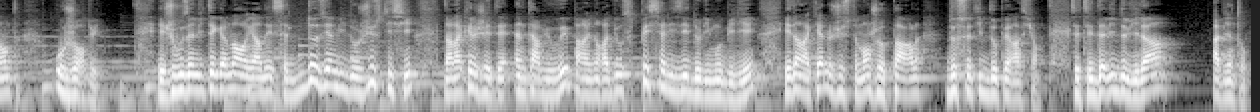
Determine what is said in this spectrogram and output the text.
aujourd'hui. Et je vous invite également à regarder cette deuxième vidéo juste ici, dans laquelle j'ai été interviewé par une radio spécialisée de l'immobilier et dans laquelle justement je parle de ce type d'opération. C'était David de Villa, à bientôt.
